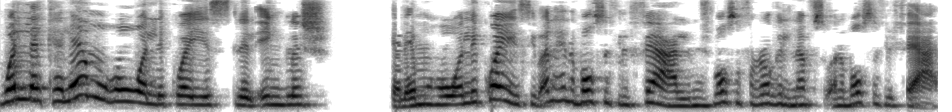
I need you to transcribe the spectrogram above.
ولا كلامه هو اللي كويس للإنجليش؟ كلامه هو اللي كويس يبقى أنا هنا بوصف الفعل مش بوصف الراجل نفسه أنا بوصف الفعل.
